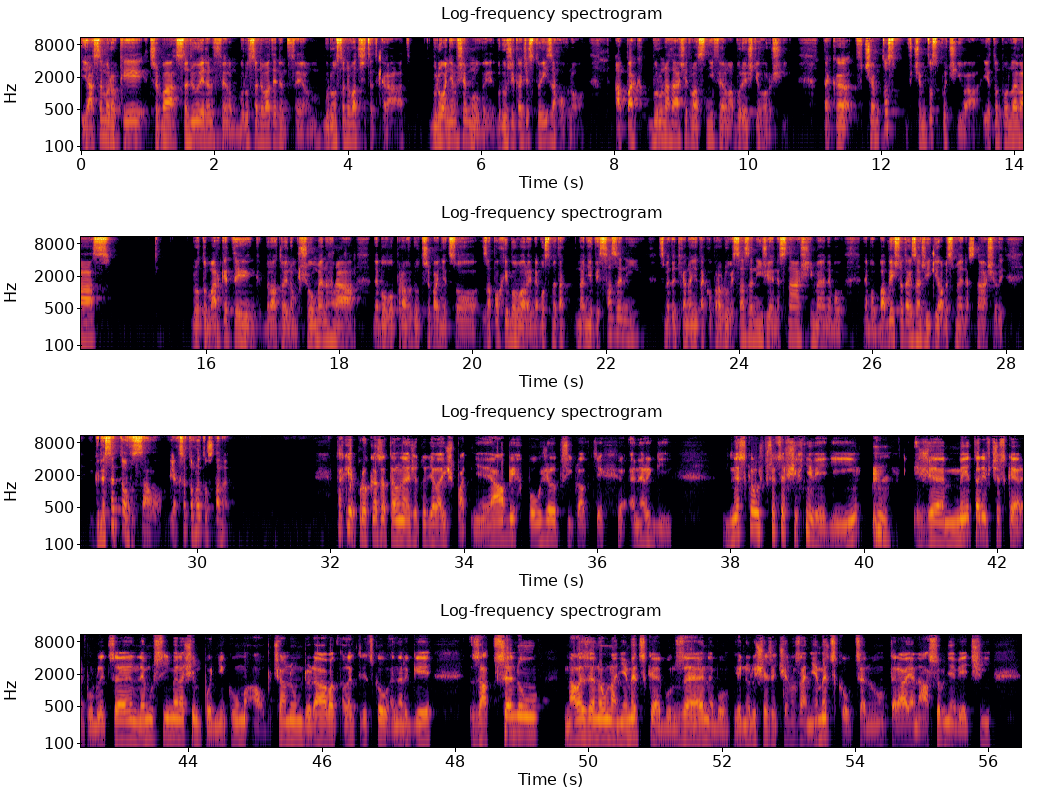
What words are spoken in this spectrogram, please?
já jsem roky třeba sleduju jeden film, budu sledovat jeden film, budu sledovat 30krát, budu o něm všem mluvit, budu říkat, že stojí za hovno a pak budu natáčet vlastní film a bude ještě horší. Tak eh, v čem to, v čem to spočívá? Je to podle vás, bylo to marketing, byla to jenom showman hra, nebo opravdu třeba něco zapochybovali, nebo jsme tak na ně vysazený? Jsme teďka na ně tak opravdu vysazený, že je nesnášíme, nebo, nebo Babiš to tak zařídil, aby jsme je nesnášeli. Kde se to vzalo? Jak se tohle to stane? Tak je prokazatelné, že to dělají špatně. Já bych použil příklad těch energií. Dneska už přece všichni vědí, že my tady v České republice nemusíme našim podnikům a občanům dodávat elektrickou energii za cenu nalezenou na německé burze, nebo jednoduše řečeno za německou cenu, která je násobně větší,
